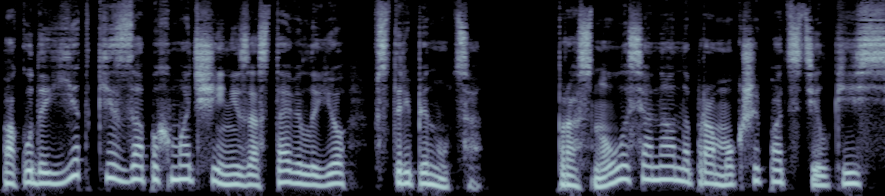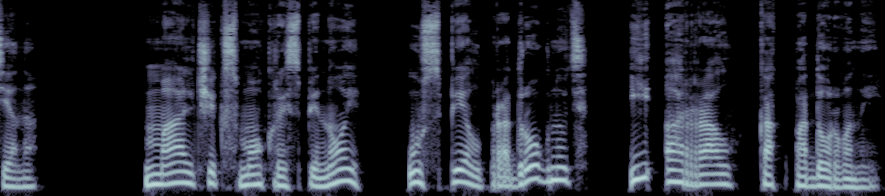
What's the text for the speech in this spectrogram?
покуда едкий запах мочи не заставил ее встрепенуться. Проснулась она на промокшей подстилке из сена. Мальчик с мокрой спиной успел продрогнуть и орал, как подорванный.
